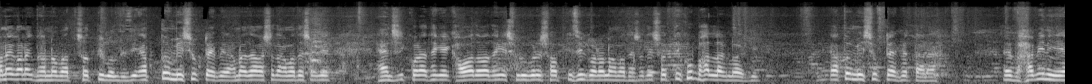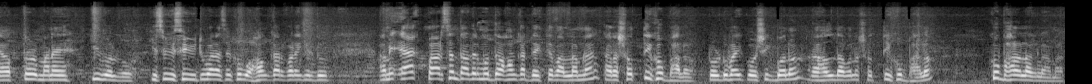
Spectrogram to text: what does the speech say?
অনেক অনেক ধন্যবাদ, সত্যি বলতেছি। এত মিশুক টাইপের আমরা যাওয়ার সাথে আমাদের সঙ্গে হ্যান্ডশেক করা থেকে খাওয়া দাওয়া থেকে শুরু করে সব কিছুই করালো আমাদের সাথে। সত্যি খুব ভালো লাগল আর কি। এত মিশুক টাইপের তারা। ভাবিনি, এত মানে কি বলব? কিছু কিছু ইউটিউবার আছে, খুব অহংকার করে, কিন্তু আমি এক পার্সেন্ট তাদের মধ্যে অহংকার দেখতে পারলাম না। তারা সত্যি খুব ভালো। টোটু ভাই, কৌশিক বলো, রাহুল দা বলো, সত্যি খুব ভালো। খুব ভালো লাগল আমার।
